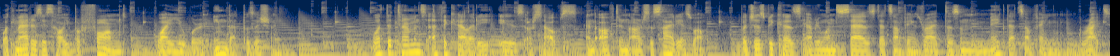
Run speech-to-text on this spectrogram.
What matters is how you performed while you were in that position. What determines ethicality is ourselves, and often our society as well. But just because everyone says that something is right doesn't make that something right.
